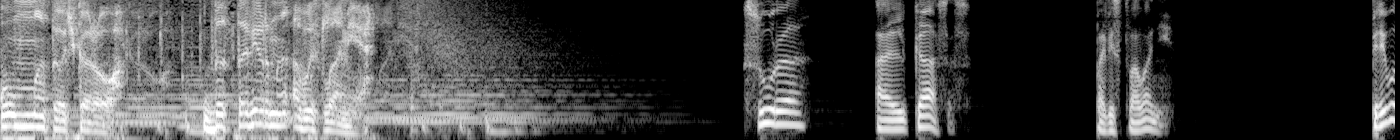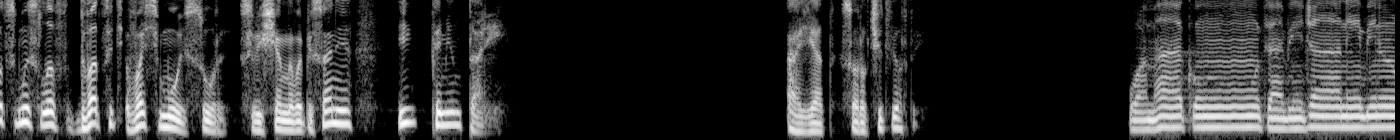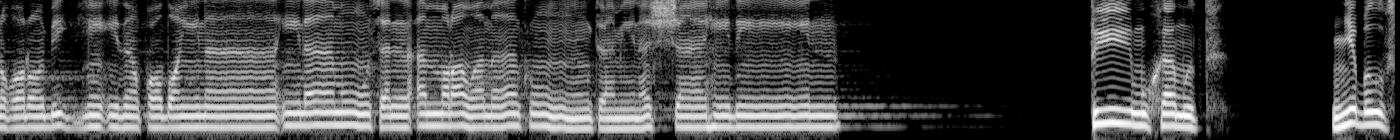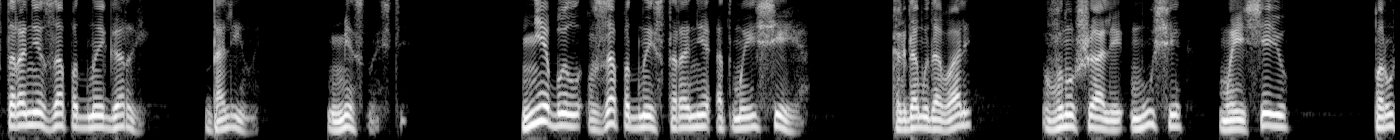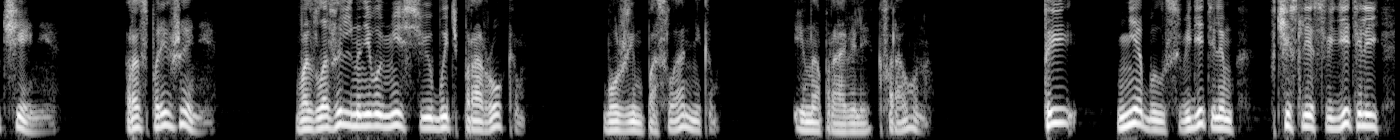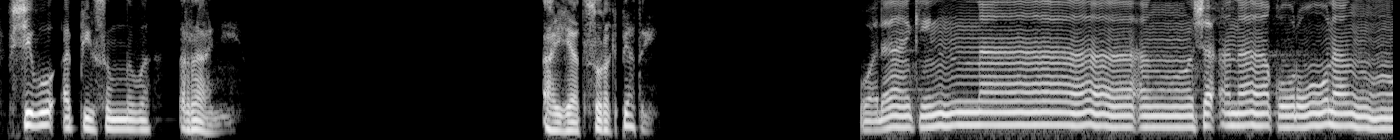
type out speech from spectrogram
umma.ru Достоверно об исламе. Сура Аль-Касас. Повествование. Перевод смыслов 28 суры Священного Писания и комментарий. Аят 44. وما كنت بجانب الغربي إذ قضينا إلى موسى الأمر وما كنت من الشاهدين Ты, Мухаммад, не был в стороне западной горы, долины, местности. Не был в западной стороне от Моисея, когда мы давали, внушали Мусе, Моисею, поручение, распоряжение, возложили на него миссию быть пророком, Божьим посланником и направили к фараону. Ты не был свидетелем в числе свидетелей всего описанного ранее. Аят 45. ولكنا أنشأنا قرونا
